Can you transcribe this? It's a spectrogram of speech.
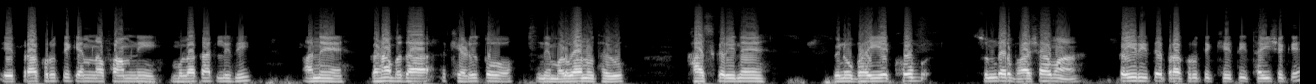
એ પ્રાકૃતિક એમના ફાર્મની મુલાકાત લીધી અને ઘણા બધા ખેડૂતોને મળવાનું થયું. ખાસ કરીને વિનુભાઈએ ખૂબ સુંદર ભાષામાં કઈ રીતે પ્રાકૃતિક ખેતી થઈ શકે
